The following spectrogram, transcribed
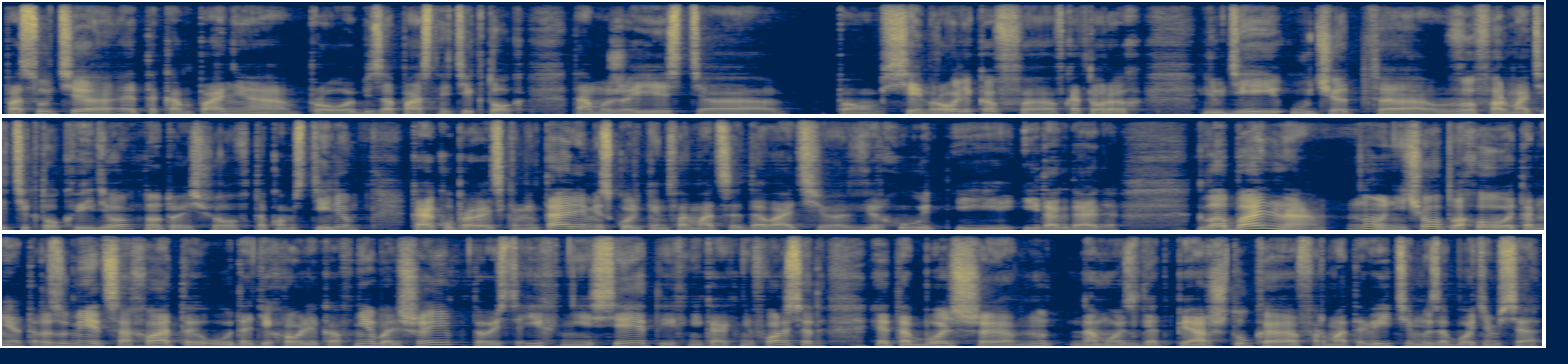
По сути, это компания про безопасный ТикТок. Там уже есть по-моему, 7 роликов, э, в которых людей учат э, в формате TikTok видео, ну, то есть в таком стиле, как управлять комментариями, сколько информации давать э, вверху и, и так далее. Глобально, ну, ничего плохого в этом нет. Разумеется, охваты у таких роликов небольшие, то есть их не сеет, их никак не форсят. Это больше, ну, на мой взгляд, пиар-штука формата, видите, мы заботимся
